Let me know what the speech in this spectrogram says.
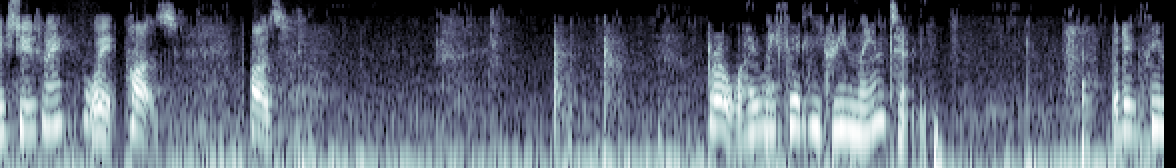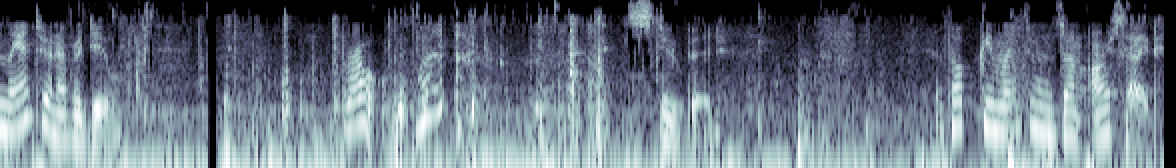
Excuse me? Wait, pause. Pause. Bro, why are we fighting Green Lantern? What did Green Lantern ever do? Bro, what? Stupid. I thought Green Lantern was on our side.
